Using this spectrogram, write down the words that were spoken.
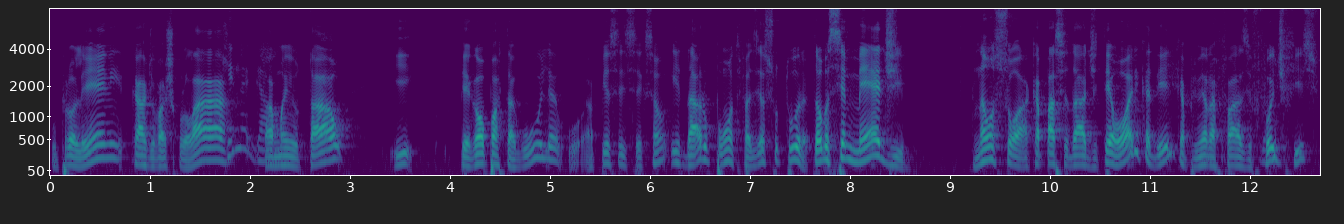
o prolene, cardiovascular, tamanho tal, e pegar o porta-agulha, a pista de secção e dar o ponto, fazer a sutura. Então você mede não só a capacidade teórica dele, que a primeira fase foi difícil,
